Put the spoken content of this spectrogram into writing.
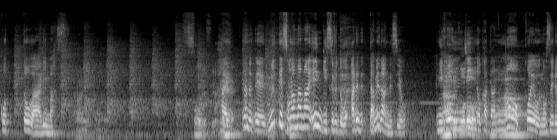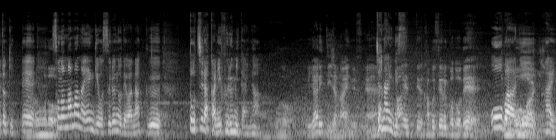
ことはあります。はい。そうですよね。はい、なので見てそのまま演技するとあれダメなんですよ。日本人の方の声を乗せる時って。そのままの演技をするのではなくどちらかに振るみたいな。リアリティじゃないんですね。じゃないんですあえて被せることで、オーバーにはい、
